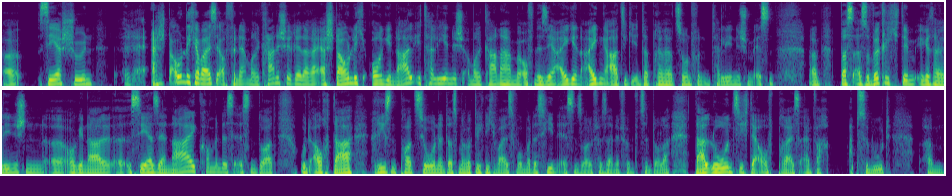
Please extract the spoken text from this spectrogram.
äh, sehr schön erstaunlicherweise auch für eine amerikanische Reederei erstaunlich original italienisch. Amerikaner haben ja oft eine sehr eigen, eigenartige Interpretation von italienischem Essen. Ähm, das also wirklich dem italienischen äh, Original äh, sehr, sehr nahe kommendes Essen dort und auch da Riesenportionen, dass man wirklich nicht weiß, wo man das hin essen soll für seine 15 Dollar. Da lohnt sich der Aufpreis einfach absolut. Ähm,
